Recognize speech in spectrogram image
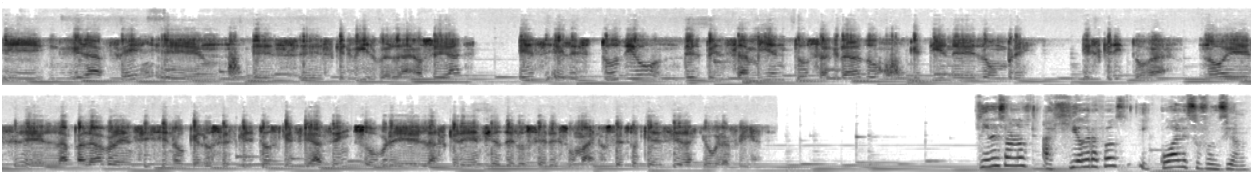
y grafe eh, es escribir, ¿verdad? O sea, es el estudio del pensamiento sagrado que tiene el hombre escrito, no es eh, la palabra en sí, sino que los escritos que se hacen sobre las creencias de los seres humanos. Eso quiere decir la geografía. ¿Quiénes son los agiógrafos y cuál es su función?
